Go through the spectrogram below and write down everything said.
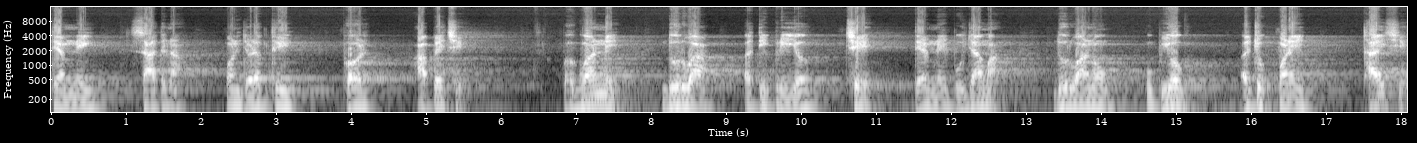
તેમની સાધના પણ ઝડપથી ફળ આપે છે. ભગવાનને દુર્વા અતિ પ્રિય છે. તેમને પૂજામાં દુર્વાનો ઉપયોગ અચૂકપણે થાય છે.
